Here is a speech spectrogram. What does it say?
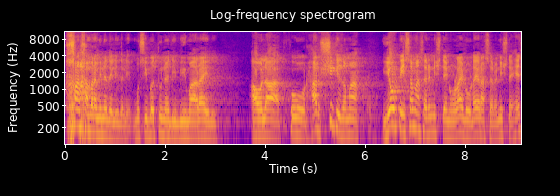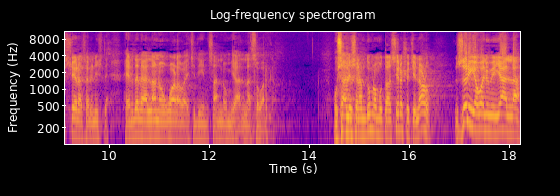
ښه خبره مې نه ده لیدلې مصیبتونه دي بیماری دي اولاد کور هر شي کې زما یو پیسه ما سره نشته نوړای ډوډۍ را سره نشته هیڅ شی را سره نشته خیر ده الله نه وغواړه وای چې دې انسان نوم یا الله څه ورکه موسی علیه السلام دومره متاثره شو چې لاړو زر یې اول وی یا الله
